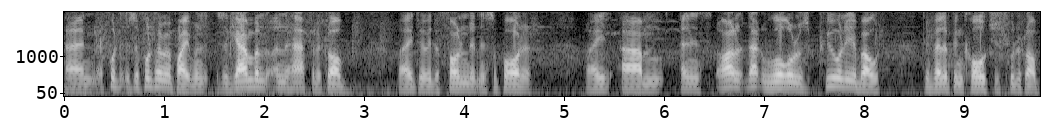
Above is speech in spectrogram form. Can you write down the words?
and it's a full-time appointment. It's a gamble on behalf of the club, right? To to fund it and support it, right? Um, and all that role is purely about developing coaches for the club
